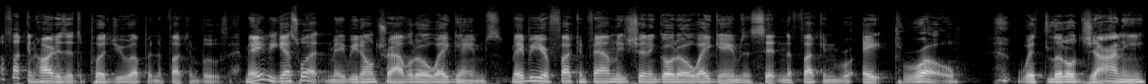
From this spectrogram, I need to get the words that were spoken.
How fucking hard is it to put you up in the fucking booth? Maybe, guess what? Maybe you don't travel to away games. Maybe your fucking family shouldn't go to away games and sit in the fucking eighth row with little Johnny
